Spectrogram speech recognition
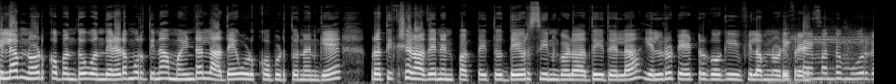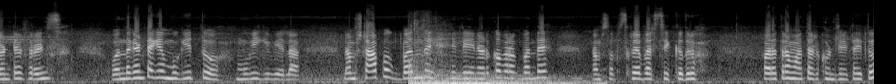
ಫಿಲಮ್ ನೋಡ್ಕೊ ಬಂದು ಒಂದ್ ಎರಡು ಮೂರು ದಿನ ಮೈಂಡಲ್ಲಿ ಅದೇ ಉಳ್ಕೊಬಿಡ್ತು ನನಗೆ. ಪ್ರತಿಕ್ಷಣ ಅದೇ ನೆನಪಾಗ್ತಾಯಿತ್ತು. ದೇವ್ರ ಸೀನ್ಗಳು ಅದು ಇದೆಲ್ಲ. ಎಲ್ಲರೂ ಥಿಯೇಟ್ರಿಗೆ ಹೋಗಿ ಫಿಲಮ್ ನೋಡಿ ಟೈಮ್ ಬಂದು ಮೂರು ಗಂಟೆ ಫ್ರೆಂಡ್ಸ್ ಒಂದು ಗಂಟೆಗೆ ಮುಗೀತು ಮೂವಿ ಗಿವಿ ಎಲ್ಲ ನಮ್ಮ ಸ್ಟಾಪಿಗೆ ಬಂದು ಇಲ್ಲಿ ನಡ್ಕೊಬರಕ್ಕೆ ಬಂದೆ. ನಮ್ಮ ಸಬ್ಸ್ಕ್ರೈಬರ್ ಸಿಕ್ಕಿದ್ರು. ಅವ್ರ ಹತ್ರ ಮಾತಾಡ್ಕೊಂಡು ಲೇಟ್ ಆಯಿತು.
